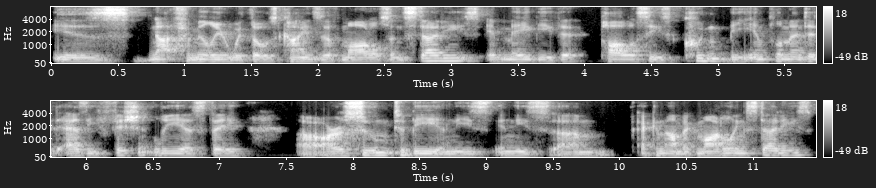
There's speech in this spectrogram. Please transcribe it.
is not familiar with those kinds of models and studies. It may be that policies couldn't be implemented as efficiently as they uh, are assumed to be in these in these um, economic modeling studies.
